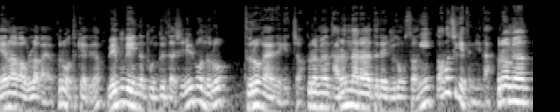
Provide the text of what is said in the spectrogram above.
엔화가 올라가요. 그럼 어떻게 해야 돼요? 외국에 있는 돈들이 다시 일본으로 들어가야 되겠죠. 그러면 다른 나라들의 유동성이 떨어지게 됩니다. 그러면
